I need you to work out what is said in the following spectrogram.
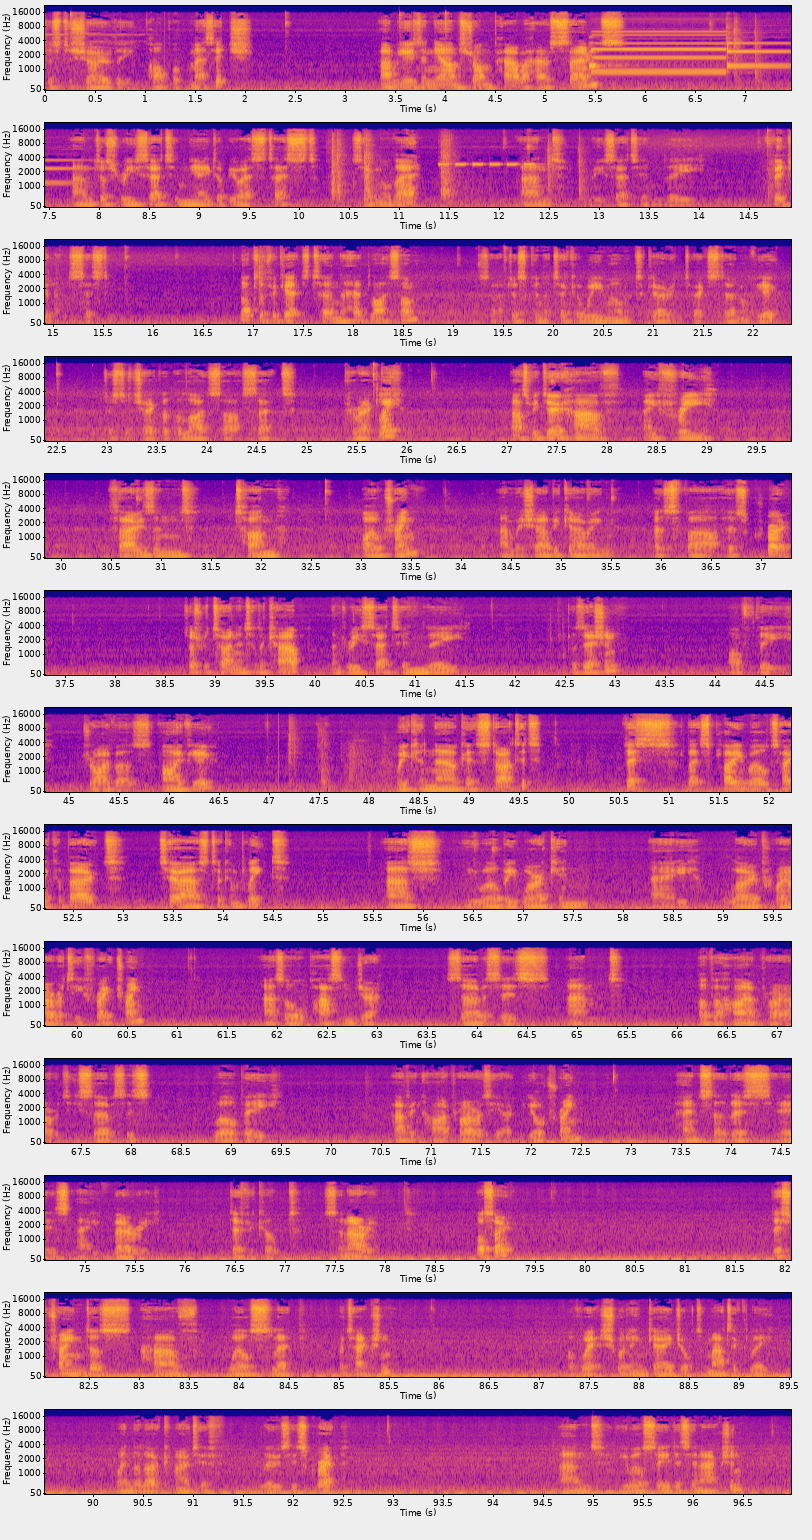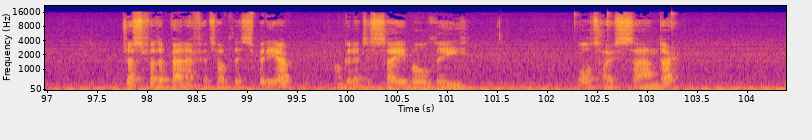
just to show the pop-up message. I'm using the Armstrong Powerhouse sounds and just resetting the AWS test signal there and resetting the vigilance system. Not to forget to turn the headlights on so I'm just going to take a wee moment to go into external view just to check that the lights are set correctly, as we do have a 3,000 ton oil train and we shall be going as far as Crewe. Just returning to the cab and resetting the position of the driver's eye view. We can now get started. This Let's Play will take about two hours to complete as you will be working a low priority freight train as all passenger services and other higher priority services will be having higher priority over your train. Hence that this is a very difficult scenario. Also this train does have wheel slip protection, of which will engage automatically when the locomotive loses grip. And you will see this in action. Just for the benefit of this video, I'm going to disable the auto sander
